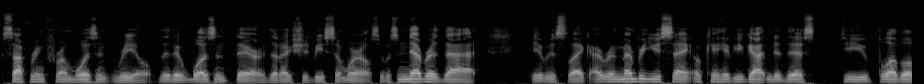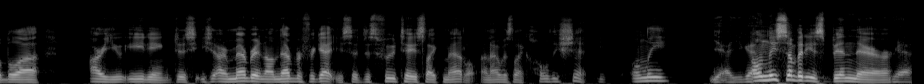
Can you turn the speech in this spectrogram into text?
suffering from wasn't real, that it wasn't there, that I should be somewhere else. It was never that. It was like I remember you saying, "Okay, have you gotten to this? Do you blah blah blah? Are you eating?" Just I remember it, and I'll never forget. You said, "Does food taste like metal?" And I was like, "Holy shit! You, only Yeah, you got. only somebody who's been there." yeah.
